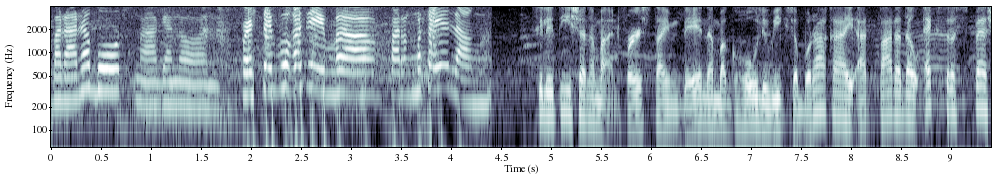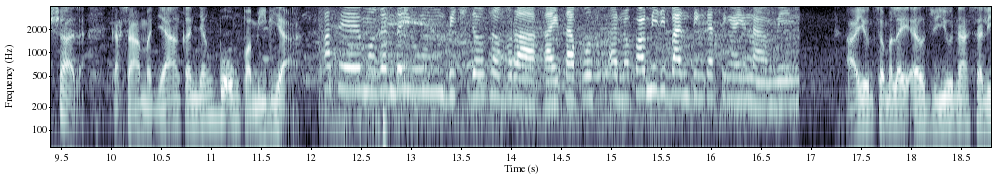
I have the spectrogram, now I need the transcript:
banana boat, mga ganon. First time po kasi ma- parang masaya lang. Si Leticia naman, first time din na mag-Holy Week sa Boracay at para daw extra special, kasama niya ang kanyang buong pamilya. Kasi maganda yung beach daw sa Boracay. Tapos ano, family bonding kasi ngayon namin. Ayon sa Malay LGU, nasa 5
